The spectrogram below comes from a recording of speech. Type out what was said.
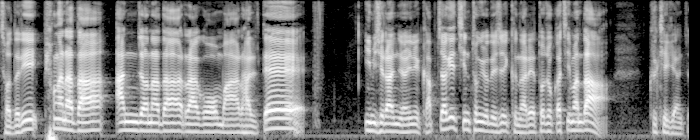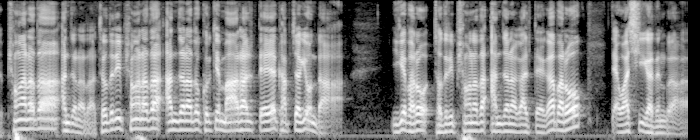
저들이 평안하다, 안전하다라고 말할 때 임실한 여인이 갑자기 진통이 오듯이 그날에 도적같이 임한다. 그렇게 얘기하죠. 평안하다, 안전하다. 저들이 평안하다, 안전하다 그렇게 말할 때에 갑자기 온다. 이게 바로 저들이 평안하다, 안전하다 할 때가 바로 때와 시기가 된 거야.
